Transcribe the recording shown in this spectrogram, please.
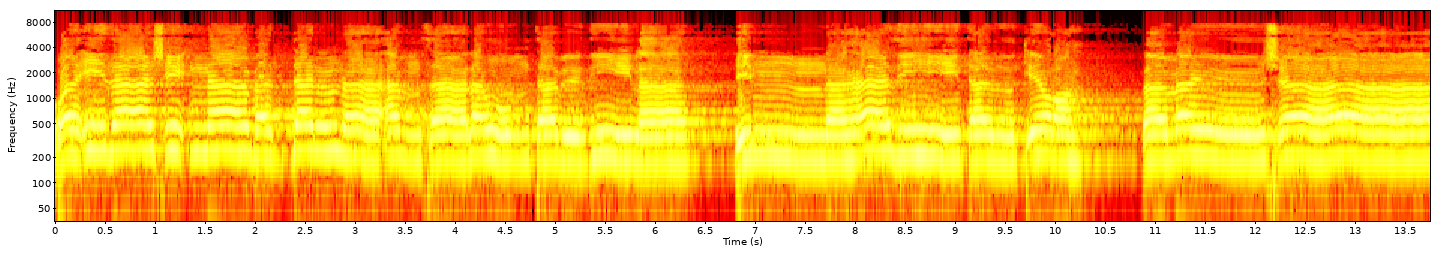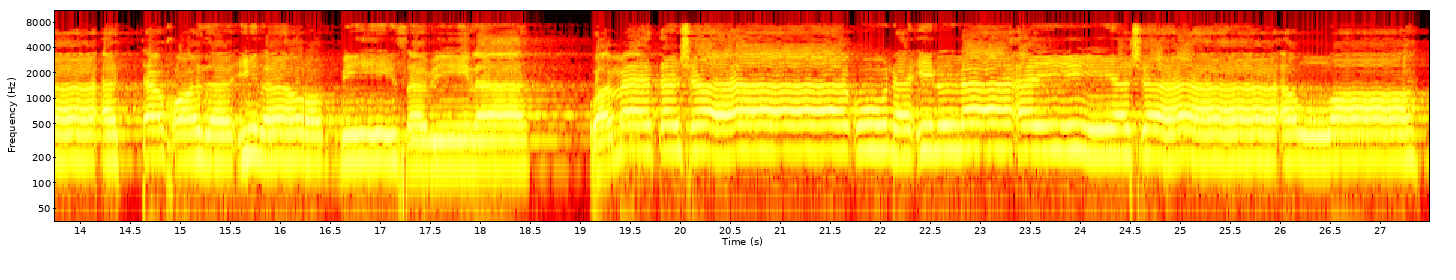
وَإِذَا شِئْنَا بَدَّلْنَا أَمْثَالَهُمْ تَبْدِيلًا إِنَّ هَذِهِ تَذْكِرَةٌ فمن شاء اتخذ إلى ربه سبيلا وما تشاءون إلا أن يشاء الله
